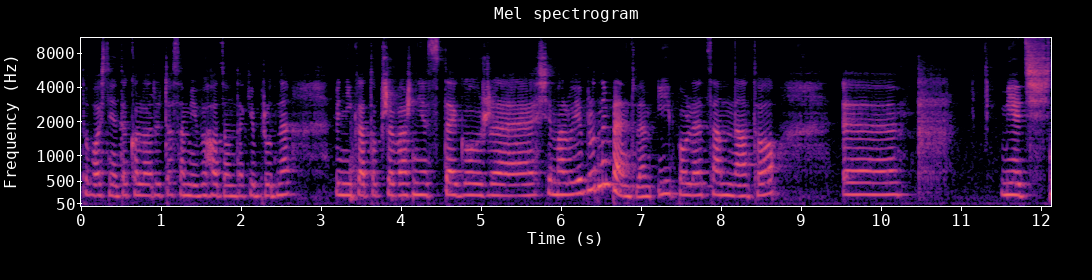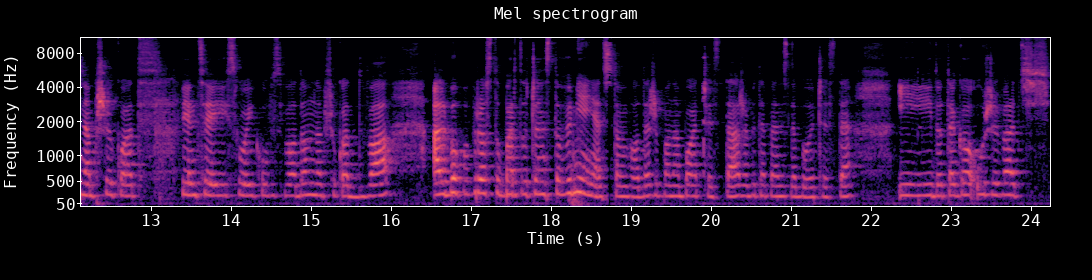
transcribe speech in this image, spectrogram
to właśnie te kolory czasami wychodzą takie brudne. Wynika to przeważnie z tego, że się maluje brudnym pędzlem i polecam na to e, mieć na przykład więcej słoików z wodą, na przykład dwa, albo po prostu bardzo często wymieniać tą wodę, żeby ona była czysta, żeby te pędzle były czyste i do tego używać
